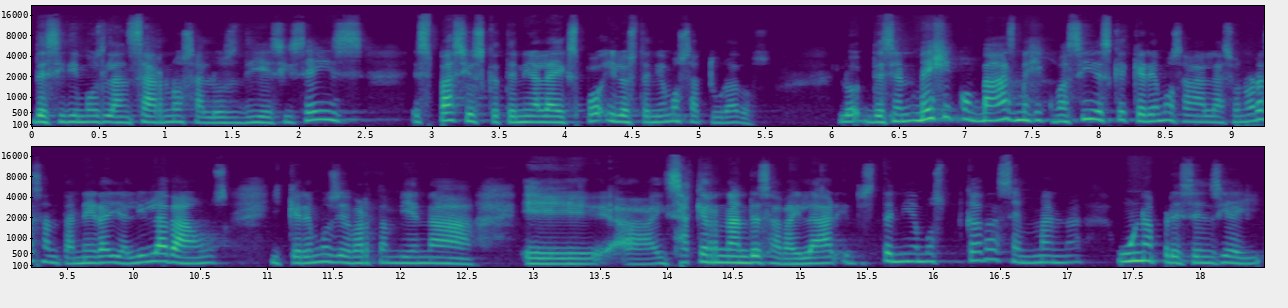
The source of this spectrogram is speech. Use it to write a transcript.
decidimos lanzarnos a los 16 espacios que tenía la expo y los teníamos saturados. Lo, decían, México más, México más, sí, es que queremos a la Sonora Santanera y a Lila Downs y queremos llevar también a, eh, a Isaac Hernández a bailar. Entonces teníamos cada semana una presencia ahí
